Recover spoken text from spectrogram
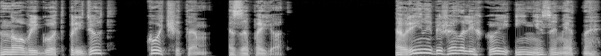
«Новый год придет, кочетом запоет». Время бежало легко и незаметно.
